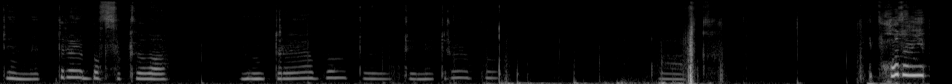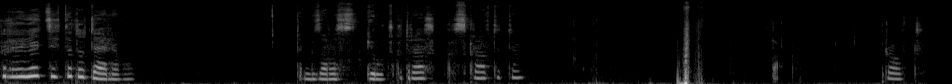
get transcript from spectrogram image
Ти не треба, факела. Не треба, ти, ти не треба. Так. І походу мені прийдеться йти до дерева. Так, зараз кіручку треба скрафтити. Так. Крафчу.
